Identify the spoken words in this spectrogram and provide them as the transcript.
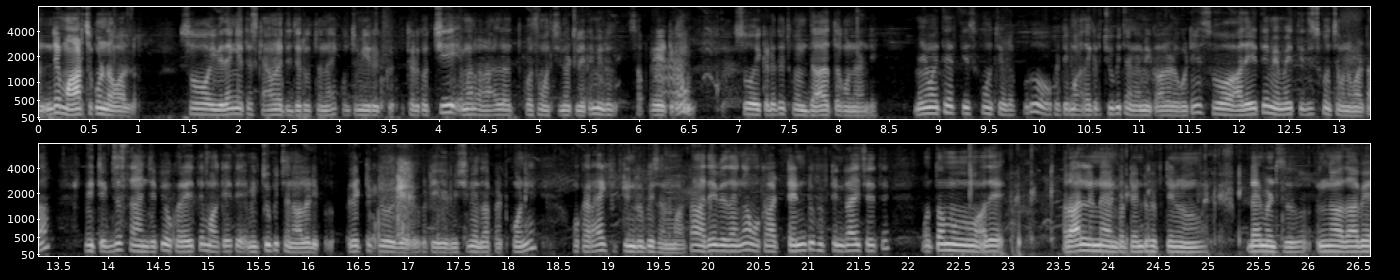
అంటే మార్చకుండా వాళ్ళు. సో ఈ విధంగా అయితే స్కామ్లు అయితే జరుగుతున్నాయి. కొంచెం మీరు ఇక్కడికి వచ్చి ఏమైనా రాళ్ళ కోసం వచ్చినట్లయితే మీరు సపరేట్గా సో ఇక్కడైతే కొంచెం జాగ్రత్తగా ఉండండి. మేమైతే తీసుకొని వచ్చేటప్పుడు ఒకటి మా దగ్గర చూపించాం మీకు ఆల్రెడీ ఒకటి. సో అదైతే మేమైతే తీసుకొచ్చాం అనమాట నేను చెక్ చేస్తానని చెప్పి ఒకరైతే మాకైతే మీకు చూపించాను ఆల్రెడీ ఇప్పుడు. ఎలక్ట్రిక్ ఒకటి మిషన్ ఇలా పెట్టుకొని ఒక రాయికి ఫిఫ్టీన్ రూపీస్ అనమాట అదేవిధంగా ఒక టెన్ టు ఫిఫ్టీన్ రాయిస్ అయితే మొత్తం అదే రాళ్ళు ఉన్నాయంటే టెన్ టు ఫిఫ్టీన్ డైమండ్స్ ఇంకా అదే అవి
